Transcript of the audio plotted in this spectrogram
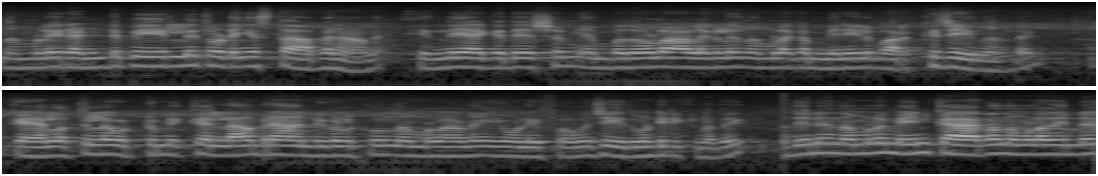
നമ്മൾ രണ്ട് പേരിൽ തുടങ്ങിയ സ്ഥാപനമാണ് ഇന്ന് ഏകദേശം എൺപതോളം ആളുകൾ നമ്മളെ കമ്പനിയിൽ വർക്ക് ചെയ്യുന്നുണ്ട്. കേരളത്തിലെ ഒട്ടുമിക്ക എല്ലാ ബ്രാൻഡുകൾക്കും നമ്മളാണ് യൂണിഫോം ചെയ്തുകൊണ്ടിരിക്കുന്നത്. അതിന് നമ്മൾ മെയിൻ കാരണം നമ്മളതിന്റെ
